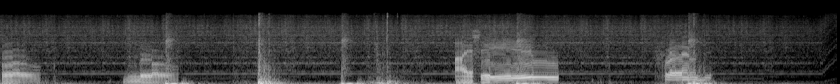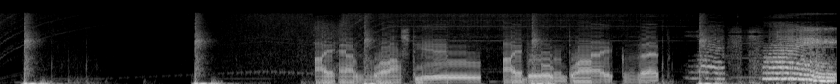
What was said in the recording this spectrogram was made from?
Oh. No. I see you. Friend. I have lost you. I don't like that. Let's play.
